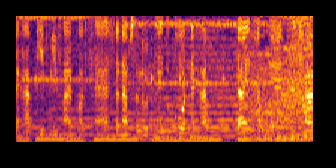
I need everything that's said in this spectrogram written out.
นะครับกิฟมีไฟพอดแคสต์สนับสนุนให้ทุกคนนะครับ ได้ทำงานที่ใช่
